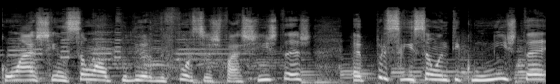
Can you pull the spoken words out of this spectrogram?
com a ascensão ao poder de forças fascistas, a perseguição anticomunista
